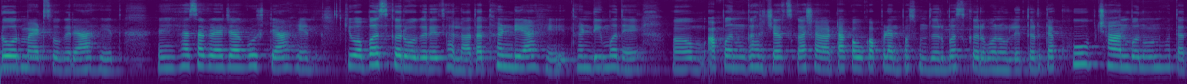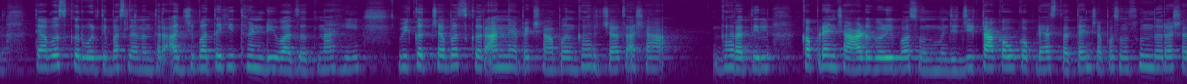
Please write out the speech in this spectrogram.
डोरमॅट्स वगैरे आहेत. ह्या सगळ्या ज्या गोष्टी आहेत किंवा बस्कर वगैरे झालं आता थंडी आहे. थंडीमध्ये आपण घरच्याच कशा टाकाऊ कपड्यांपासून जर बस्कर बनवले तर त्या खूप छान बनवून होतात. त्या बस्करवरती बसल्यानंतर अजिबातही थंडी वाजत नाही. विकतच्या बस्कर आणण्यापेक्षा आपण घरच्याच अशा घरातील कपड्यांच्या आडगळीपासून म्हणजे जी टाकाऊ कपडे असतात त्यांच्यापासून सुंदर अशा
